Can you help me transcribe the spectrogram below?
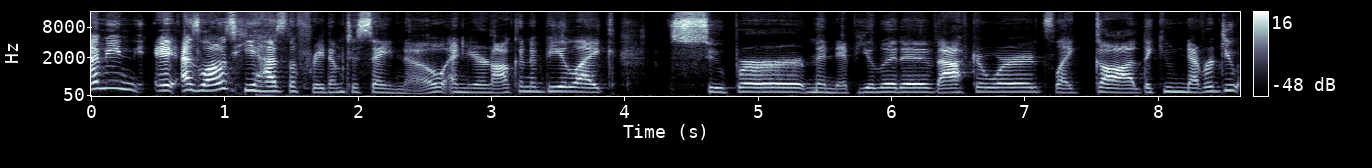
I mean, it, as long as he has the freedom to say no and you're not going to be like super manipulative afterwards, like, God, like, you never do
